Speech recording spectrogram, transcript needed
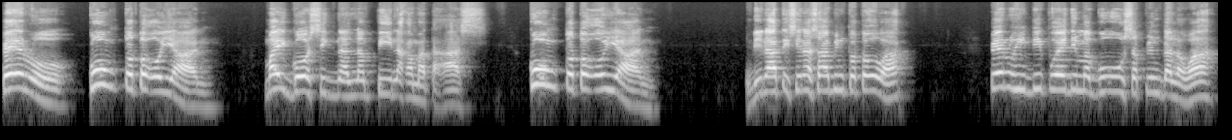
Pero kung totoo 'yan, may go signal ng pinakamataas. Kung totoo 'yan, hindi natin sinasabing totoo ha. Pero hindi pwede mag-uusap yung dalawa.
